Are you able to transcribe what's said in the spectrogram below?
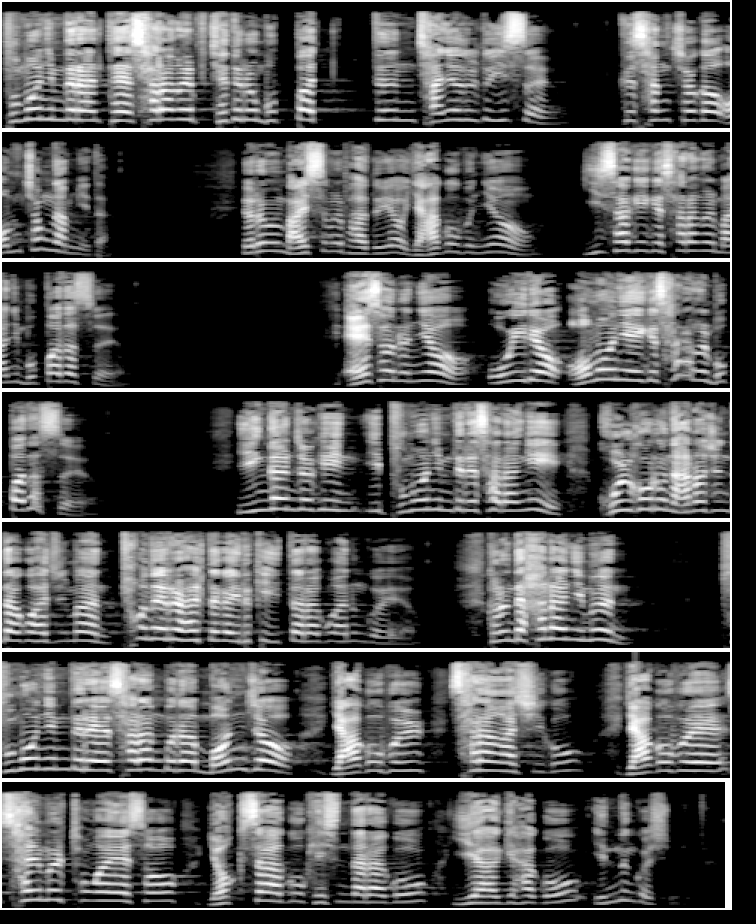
부모님들한테 사랑을 제대로 못 받던 자녀들도 있어요. 그 상처가 엄청납니다. 여러분 말씀을 봐도요. 야곱은요. 이삭에게 사랑을 많이 못 받았어요. 에서는요. 오히려 어머니에게 사랑을 못 받았어요. 인간적인 이 부모님들의 사랑이 골고루 나눠준다고 하지만 편애를 할 때가 이렇게 있다라고 하는 거예요. 그런데 하나님은 부모님들의 사랑보다 먼저 야곱을 사랑하시고 야곱의 삶을 통하여서 역사하고 계신다라고 이야기하고 있는 것입니다.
